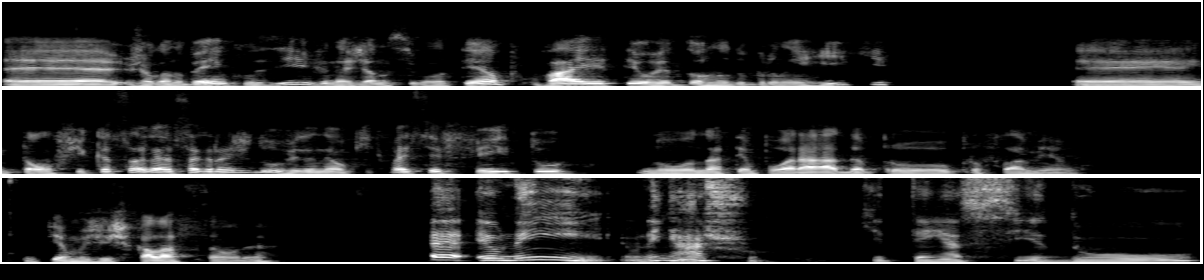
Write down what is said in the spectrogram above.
é, jogando bem, inclusive, né, já no segundo tempo. Vai ter o retorno do Bruno Henrique. É, então fica essa, essa grande dúvida, né? O que, que vai ser feito no, na temporada para o Flamengo, em termos de escalação, né? É, eu nem, eu nem acho que tenha sido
